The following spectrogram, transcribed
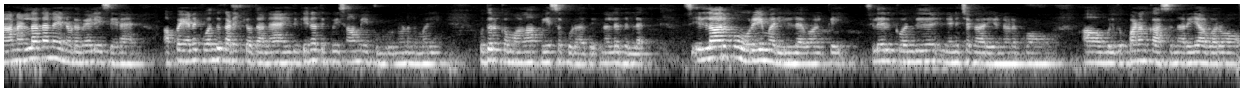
நான் நல்லா தானே என்னோட வேலையை செய்கிறேன் அப்போ எனக்கு வந்து கிடைக்கும் தானே இதுக்கு என்னத்துக்கு போய் சாமியை கும்பிடணும்னு அந்த மாதிரி குதர்க்கமாலாம் பேசக்கூடாது. நல்லதில்லை. எல்லாருக்கும் ஒரே மாதிரி இல்லை வாழ்க்கை. சிலருக்கு வந்து நினச்ச காரியம் நடக்கும். அவங்களுக்கு பணம் காசு நிறையா வரும்.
